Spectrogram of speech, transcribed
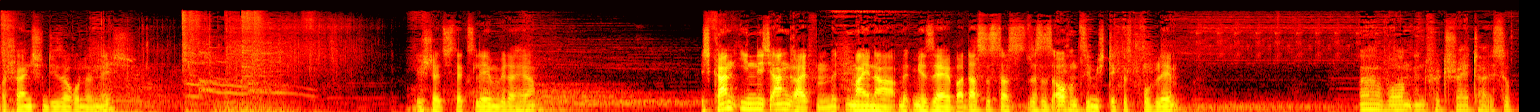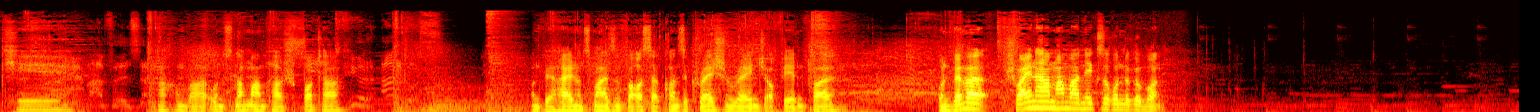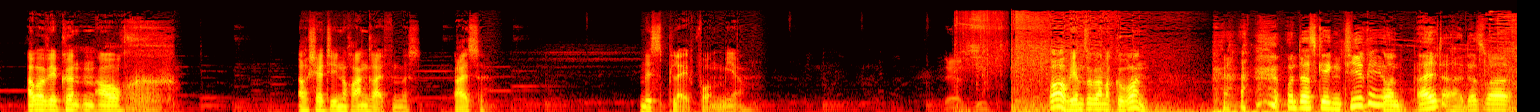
Wahrscheinlich in dieser Runde nicht. Wie stellt sich sechs Leben wieder her? Ich kann ihn nicht angreifen mit meiner, mit mir selber. Das ist das, das ist auch ein ziemlich dickes Problem. Äh, Worgen Infiltrator ist okay. Machen wir uns nochmal ein paar Spotter. Und wir heilen uns mal, sind wir aus der Consecration Range auf jeden Fall. Und wenn wir Schwein haben, haben wir nächste Runde gewonnen. Aber wir könnten auch... Ach, ich hätte ihn noch angreifen müssen. Scheiße. Missplay von mir. Wow, wir haben sogar noch gewonnen. Und das gegen Tyrion. Alter, das war...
